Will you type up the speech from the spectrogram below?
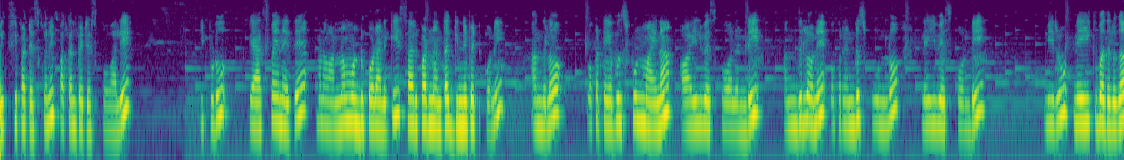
మిక్సీ పట్టేసుకొని పక్కన పెట్టేసుకోవాలి. ఇప్పుడు గ్యాస్ పైన అయితే మనం అన్నం వండుకోవడానికి సరిపడినంత గిన్నె పెట్టుకొని అందులో ఒక టేబుల్ స్పూన్ మైన ఆయిల్ వేసుకోవాలండి. అందులోనే ఒక రెండు స్పూన్లు నెయ్యి వేసుకోండి. మీరు నెయ్యికి బదులుగా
